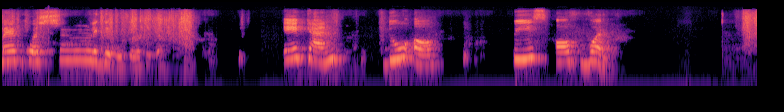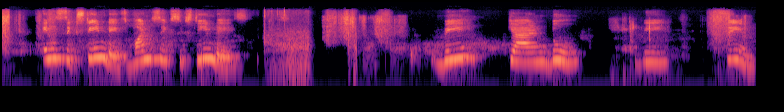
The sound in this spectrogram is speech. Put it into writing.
मैं क्वेश्चन लिख देती हूँ चलो ठीक है। A can do a piece of work in 16 days 1 6 16 days b can do the same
